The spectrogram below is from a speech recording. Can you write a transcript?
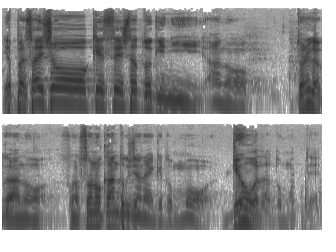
やっぱり最初結成した時にあのとにかくあのその監督じゃないけどもう量だと思って。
